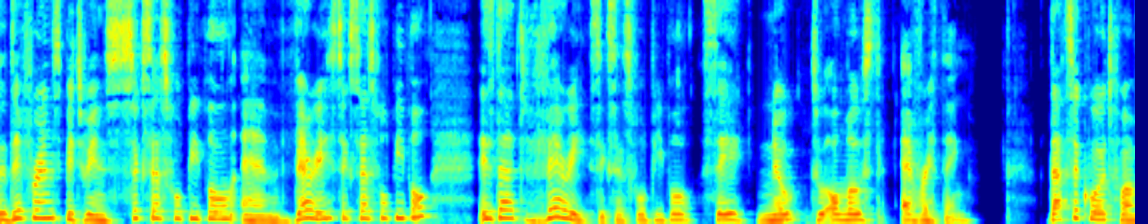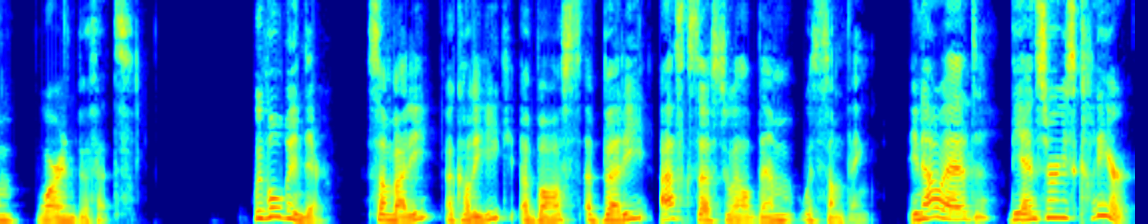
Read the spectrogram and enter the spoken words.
The difference between successful people and very successful people is that very successful people say no to almost everything. That's a quote from Warren Buffett. We've all been there. Somebody, a colleague, a boss, a buddy asks us to help them with something. In our head, the answer is clear.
